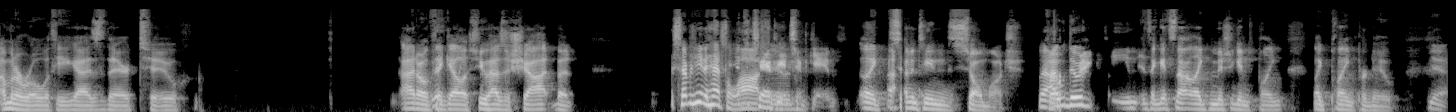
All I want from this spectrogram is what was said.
I'm going to roll with you guys there too. I don't think LSU has a shot, but 17 and a half's a lot. A championship dude. game. Like 17 so much. I, there team, it's like it's not like Michigan's playing like playing Purdue. Yeah.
